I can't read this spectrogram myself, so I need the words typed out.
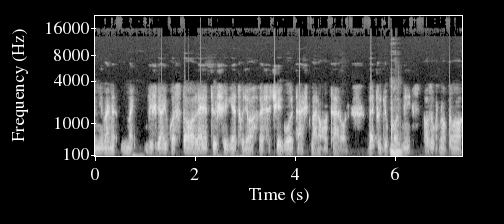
Nyilván megvizsgáljuk azt a lehetőséget, hogy a veszettségoltást már a határon be tudjuk mhm. adni azoknak a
